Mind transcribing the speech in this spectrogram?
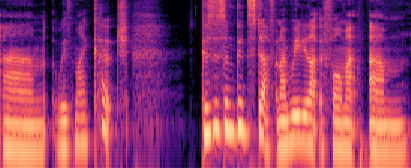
um, with my coach because there's some good stuff, and I really like the format. Um,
